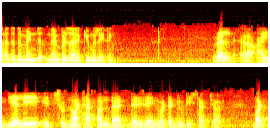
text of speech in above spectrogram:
uh, that the members are accumulating? Well, uh, ideally, it should not happen that there is an inverted duty structure. But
